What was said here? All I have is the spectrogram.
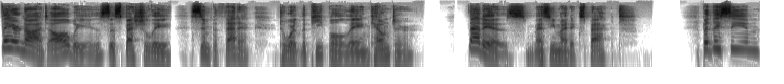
They are not always especially sympathetic toward the people they encounter. That is, as you might expect. But they seem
